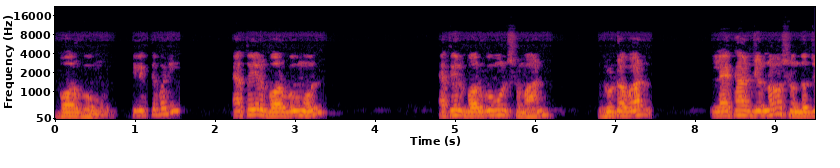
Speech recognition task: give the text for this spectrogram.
বর্গমূল। কি লিখতে পারি? এত এর বর্গমূল, এত এর বর্গমূল সমান রুট ওভার লেখার জন্য, সৌন্দর্য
